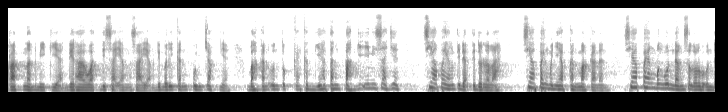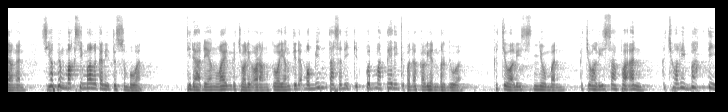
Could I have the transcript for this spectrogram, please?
Ratna demikian, dirawat, disayang-sayang, diberikan puncaknya. Bahkan untuk kegiatan pagi ini saja, siapa yang tidak tidur lelah? Siapa yang menyiapkan makanan? Siapa yang mengundang seluruh undangan? Siapa yang maksimalkan itu semua? Tidak ada yang lain kecuali orang tua yang tidak meminta sedikit pun materi kepada kalian berdua. Kecuali senyuman, kecuali sapaan, kecuali bakti,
